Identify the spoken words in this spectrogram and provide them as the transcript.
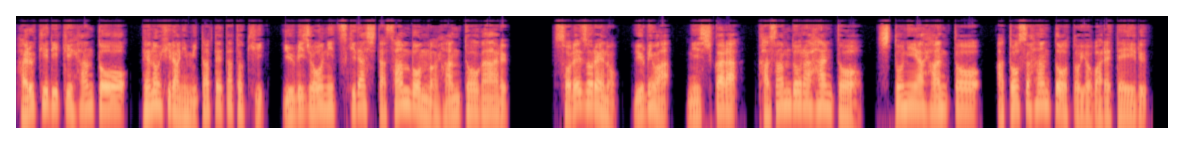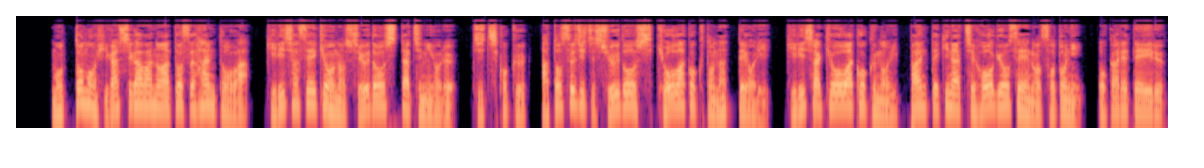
ハルキディキ半島を手のひらに見立てたとき、指状に突き出した3本の半島がある。それぞれの指は、西からカサンドラ半島、シトニア半島、アトス半島と呼ばれている。最も東側のアトス半島は、ギリシャ正教の修道士たちによる自治国、アトス自治修道士共和国となっており、ギリシャ共和国の一般的な地方行政の外に置かれている。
